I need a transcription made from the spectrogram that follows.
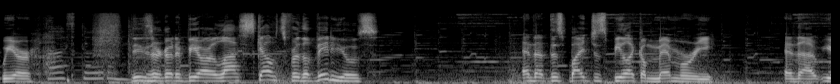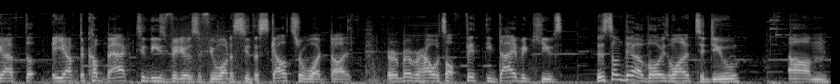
we are... these are going to be our last scouts for the videos. And that this might just be like a memory and that you have to you have to come back to these videos if you want to see the scouts or whatnot. And remember how it's all 50 diamond cubes. This is something I've always wanted to do, um,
